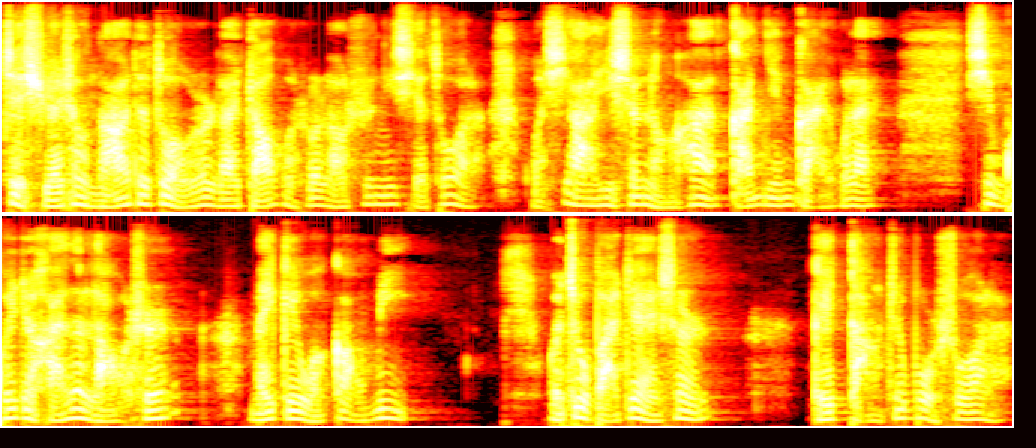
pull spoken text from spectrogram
这学生拿着作文来找我说：“老师，你写错了。”我吓一身冷汗，赶紧改过来。幸亏这孩子老实，没给我告密。我就把这事儿给党支部说了，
